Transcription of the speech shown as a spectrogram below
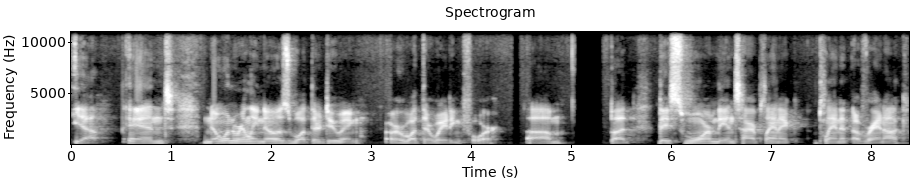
Yeah, and no one really knows what they're doing or what they're waiting for. Um, but they swarm the entire planet planet of Rannoch,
